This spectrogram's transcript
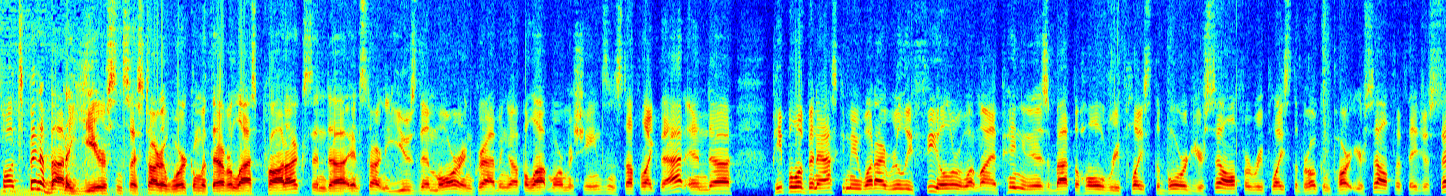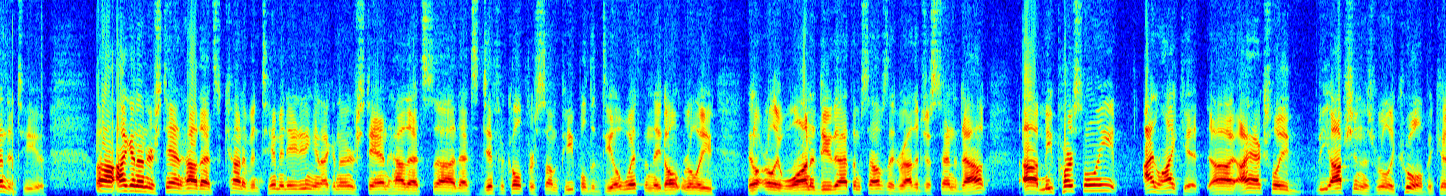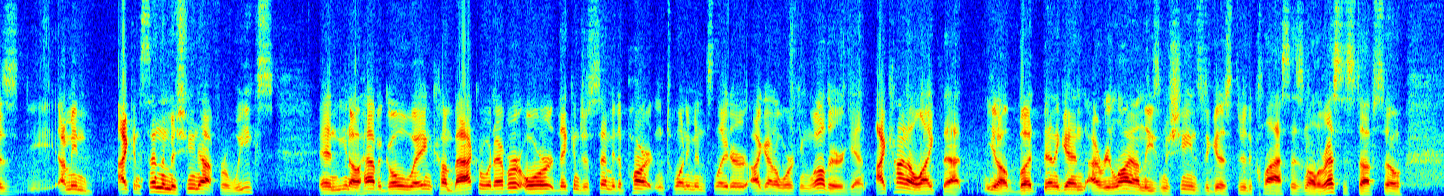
So it's been about a year since I started working with Everlast products and, uh, and starting to use them more and grabbing up a lot more machines and stuff like that. And uh, people have been asking me what I really feel or what my opinion is about the whole replace the board yourself or replace the broken part yourself if they just send it to you. Well, I can understand how that's kind of intimidating, and I can understand how that's uh, that's difficult for some people to deal with, and they don't really they don't really want to do that themselves. They'd rather just send it out. Uh, me personally, I like it. Uh, I actually the option is really cool because I mean I can send the machine out for weeks and you know have it go away and come back or whatever or they can just send me the part and 20 minutes later I got a working welder again. I kind of like that, you know, but then again I rely on these machines to get us through the classes and all the rest of the stuff so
